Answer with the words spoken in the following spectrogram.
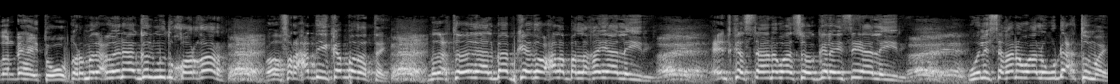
garboodan dhehaytuu war madaxweynaha galmudug qoorqoor. Oo farxaddii ka badatay. Madaxtooyada albaabkeeda waxa la ballaqayaa la yidhi. Cid kastaana waa soo gelaysayaa la yidhi. Weli saqana waa lagu dhex tumay.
